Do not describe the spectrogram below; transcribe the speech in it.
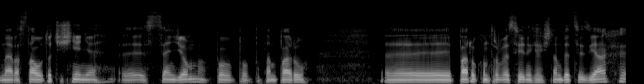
narastało to ciśnienie z sędzią po, po, po tam paru, paru kontrowersyjnych jakichś tam decyzjach. Y,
